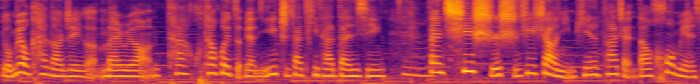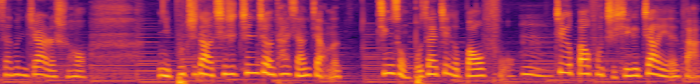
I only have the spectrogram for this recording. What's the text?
有没有看到这个 Marion？他他会怎么样？你一直在替他担心，嗯但其实实际上影片发展到后面三分之二的时候，你不知道，其实真正他想讲的惊悚不在这个包袱，嗯。这个包袱只是一个障眼法。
